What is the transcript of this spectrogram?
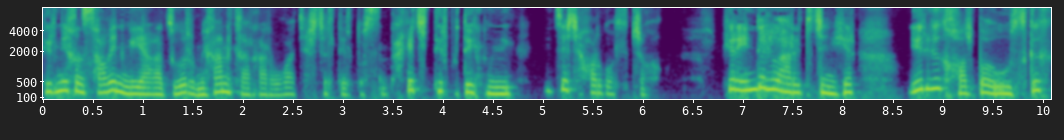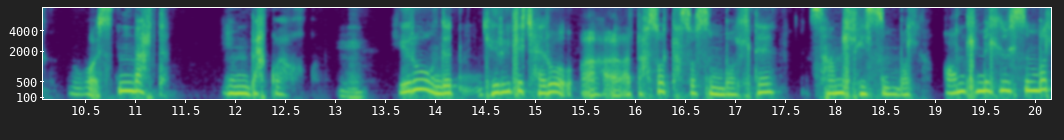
тэрнийхэн савын ингээ ягаа зүгээр механик гаргаар угааж арчил тэр туссан. Дахиж тэр бүтээгдэхүүнийг эзээч авахаргүй болж байгаа. Тэгэхээр энэ дээр юу харагдаж байна гэхээр эргэг холбоо үүсгэх нөгөө стандарт юм байхгүй байхгүй. Хэрүү ингээд хэрэглэж хариу асуулт асуусан бол те санал хэлсэн бол гомдол мэлүүлсэн бол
